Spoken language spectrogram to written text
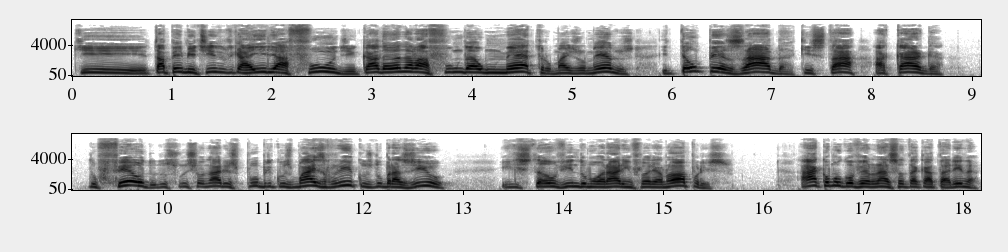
que está permitindo que a ilha afunde, cada ano ela afunda um metro mais ou menos, e tão pesada que está a carga do feudo dos funcionários públicos mais ricos do Brasil e estão vindo morar em Florianópolis. Há como governar Santa Catarina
